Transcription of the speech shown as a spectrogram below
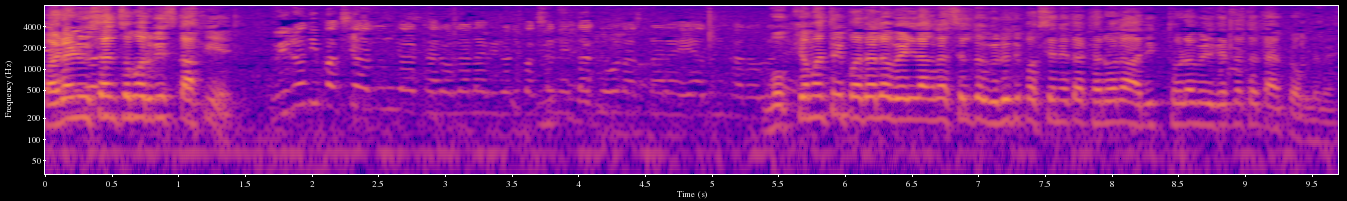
फडणवीसांसमोर वीस काफी आहे विरोधी पक्ष अजून ठरवलेला विरोधी पक्ष नेता कोण असणार आहे हे अजून ठरवलं. मुख्यमंत्री पदाला वेळ लागला असेल तर विरोधी पक्षनेता ठरवला. अधिक थोडा वेळ घेतला तर काय प्रॉब्लेम आहे?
